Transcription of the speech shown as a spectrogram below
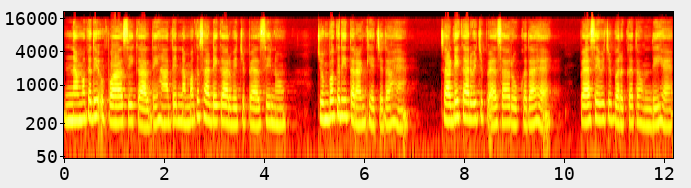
ਨਮਕ ਦੇ ਉਪਾਅ ਅਸੀਂ ਕਰਦੇ ਹਾਂ ਤੇ ਨਮਕ ਸਾਡੇ ਘਰ ਵਿੱਚ ਪੈਸੇ ਨੂੰ ਚੁੰਬਕ ਦੀ ਤਰ੍ਹਾਂ ਖਿੱਚਦਾ ਹੈ। ਸਾਡੇ ਘਰ ਵਿੱਚ ਪੈਸਾ ਰੁਕਦਾ ਹੈ। ਪੈਸੇ ਵਿੱਚ ਬਰਕਤ ਆਉਂਦੀ ਹੈ।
